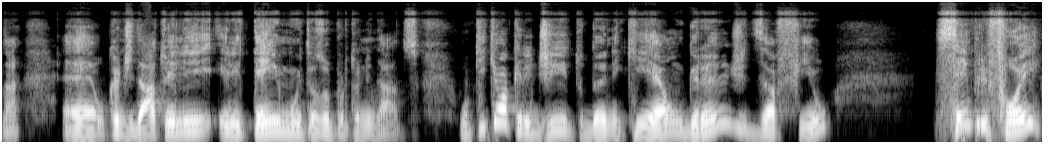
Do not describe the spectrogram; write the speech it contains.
Né? É, o candidato ele, ele tem muitas oportunidades. O que, que eu acredito, Dani, que é um grande desafio, sempre foi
